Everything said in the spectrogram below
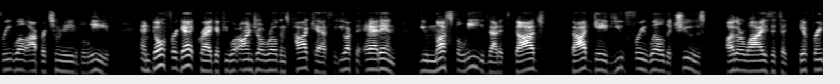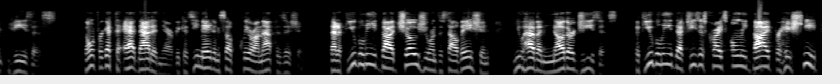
free will opportunity to believe. And don't forget, Gregg, if you were on Joe Rogan's podcast, that you have to add in you must believe that it's God's God gave you free will to choose. Otherwise, it's a different Jesus. Don't forget to add that in there because he made himself clear on that position. That if you believe God chose you unto salvation, you have another Jesus. If you believe that Jesus Christ only died for his sheep,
